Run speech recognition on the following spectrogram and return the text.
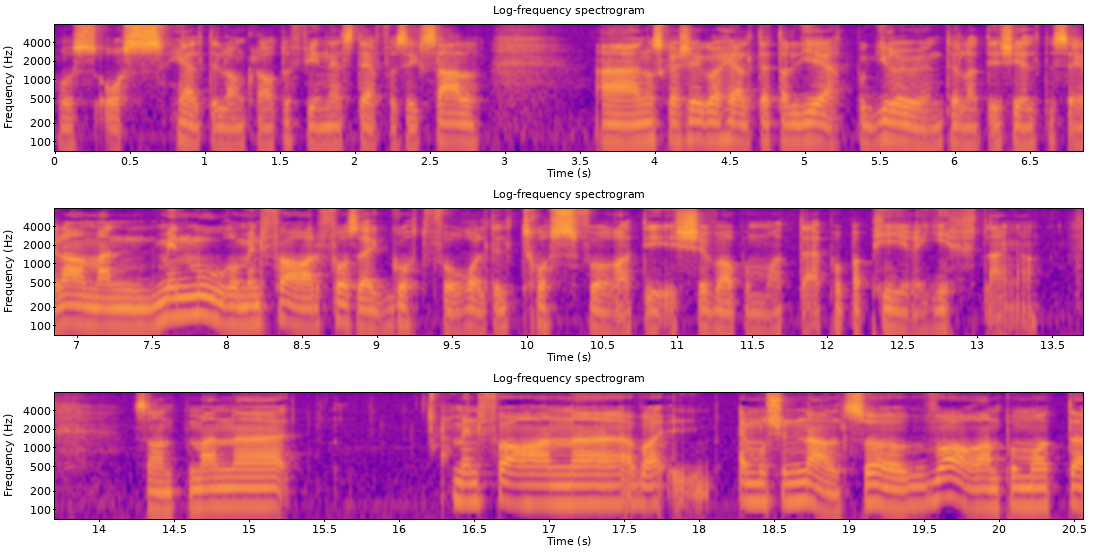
hos oss helt til han klarte å finne et sted for seg selv. Uh, nå skal jeg ikke gå helt detaljert på grunnen til at de skilte seg, da, men min mor og min far hadde fortsatt et godt forhold til tross for at de ikke var på, en måte, på papiret gift lenger. Sant? Men min far han eh, var emosjonell, så var han på en måte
